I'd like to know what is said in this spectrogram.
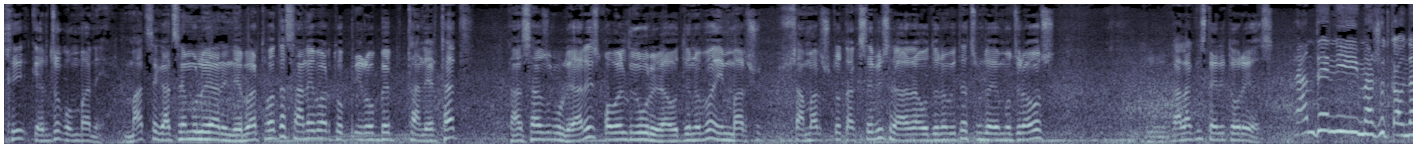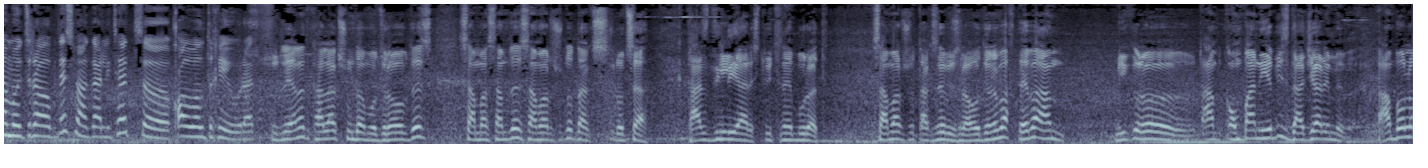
4 კერძო კომპანია. მათზე გაცემული არის ნებართვა და სანებართო პირობებთან ერთად განსაზღვრული არის ყოველდღიური რაოდენობა იმ მარშრუტ სამარშრუტო ტაქსების რა რაოდენობითაც უნდა ემოძრაოს ქალაქის ტერიტორიაზე. რამდენი მარშრუტკა უნდა მოძრაობდეს მაგალითად ყოველდღიურად? სულიანად ქალაქში უნდა მოძრაობდეს 300-მდე სამარშრუტო ტაქსი, როცა გაზრდილი არის თვითნებურად სამარშრუტო ტაქსების რაოდენობა ხდება ამ მიკრო ამ კომპანიების დაჯარიმება. ამ ბოლო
